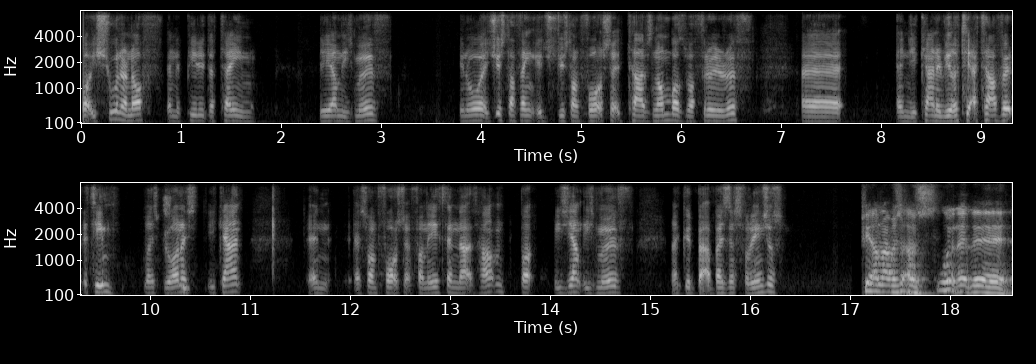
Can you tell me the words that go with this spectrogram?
but he's shown enough in the period of time to earn his move. You know, it's just I think it's just unfortunate Tav's numbers were through the roof, uh, and you can't really take a Tav out the team. Let's be honest, you can't. And it's unfortunate for Nathan that's happened, but he's earned his move. And a good bit of business for Rangers. Peter, I was, I was looking at the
